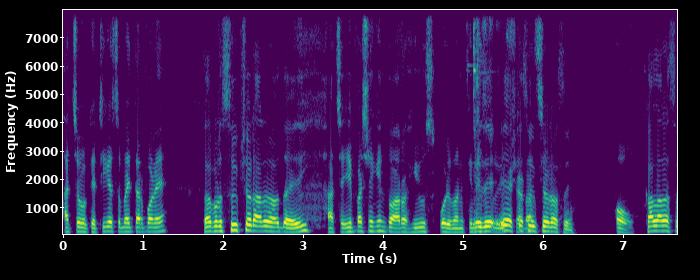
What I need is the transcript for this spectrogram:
আচ্ছা ওকে ঠিক আছে ভাই তারপরে? তারপরে সুইফট শার্ট আরও দেয়। আচ্ছা এই পাশে কিন্তু আরও হিউজ পরিমাণ কিন্তু একটা shirt আছে। ও। কালার আছে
